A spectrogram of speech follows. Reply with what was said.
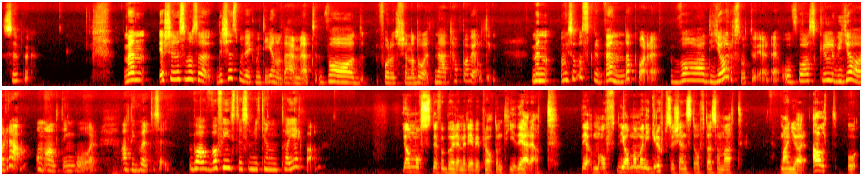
Super. Men jag känner som att det känns som att vi har kommit igenom det här med att vad får oss att känna dåligt, när tappar vi allting? Men om vi så fall skulle vända på det, vad gör oss motiverade? Och vad skulle vi göra om allting går, allting skiter sig? Vad, vad finns det som vi kan ta hjälp av? Jag måste få börja med det vi pratade om tidigare, att det, om ofta, jobbar man i grupp så känns det ofta som att man gör allt och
